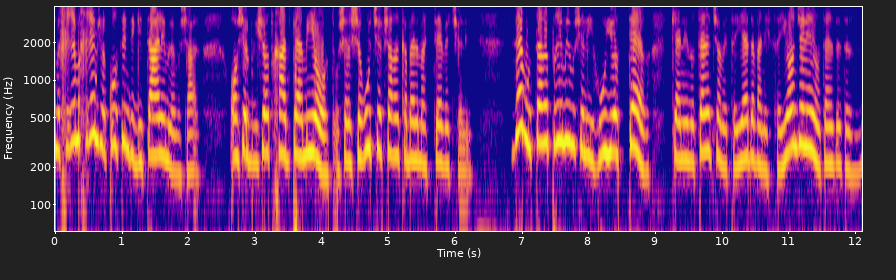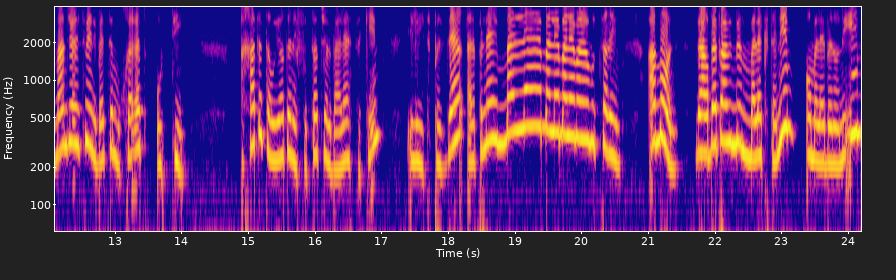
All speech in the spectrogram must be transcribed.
ממחירים אחרים של קורסים דיגיטליים למשל, או של פגישות חד פעמיות, או של שירות שאפשר לקבל מהצוות שלי. זה מוצר הפרימיום שלי, הוא יותר, כי אני נותנת שם את הידע והניסיון שלי, אני נותנת את הזמן של עצמי, אני בעצם מוכרת אותי. אחת הטעויות הנפוצות של בעלי עסקים היא להתפזר על פני מלא מלא מלא מלא מוצרים. המון. והרבה פעמים הם מלא קטנים, או מלא בינוניים,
